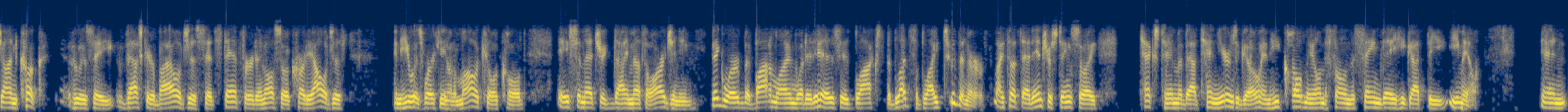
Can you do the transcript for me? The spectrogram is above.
John Cooke, who is a vascular biologist at Stanford and also a cardiologist, and he was working on a molecule called asymmetric dimethylarginine. Big word, but bottom line, what it is, it blocks the blood supply to the nerve. I thought that interesting, so I text him about 10 years ago, and he called me on the phone the same day he got the email. And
